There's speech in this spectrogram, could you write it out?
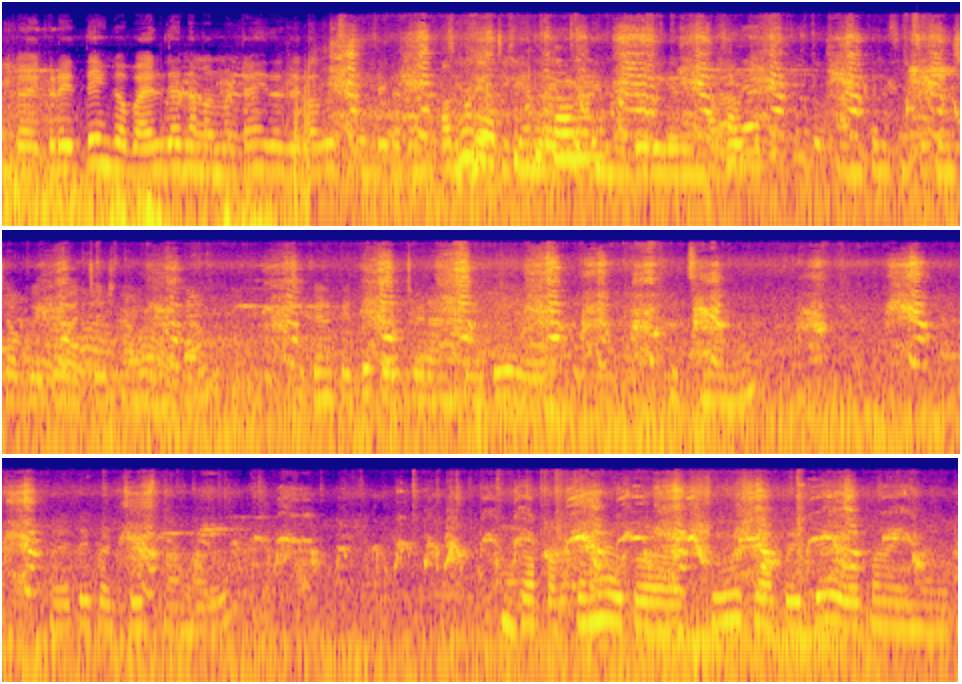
ఇంకా ఇక్కడైతే ఇంకా బయలుదేరినాం అనమాట ఈరోజు ఎలాగో సండే కదా చికెన్ లేకపోతే మధ్య దిగదు ఇంకా అందుకని చికెన్ షాప్ అయితే వచ్చేసినాం అనమాట చికెన్కి అయితే కట్ చేయడానికి అయితే ఇచ్చినాము. అదైతే కట్ చేస్తా అన్నారు. ఇంకా పక్కనే ఒక షూ షాప్ అయితే ఓపెన్ అయిందన్నమాట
